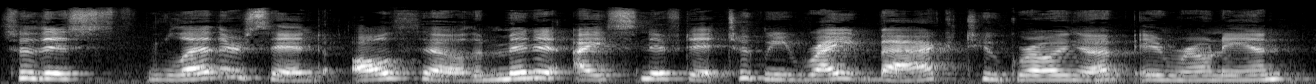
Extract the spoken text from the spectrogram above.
So this leather scent also, the minute I sniffed it, took me right back to growing up in Ronan,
